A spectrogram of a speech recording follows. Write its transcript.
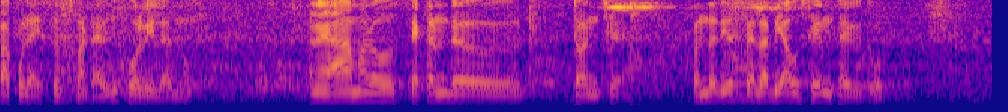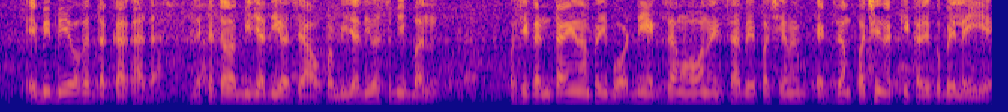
પાકું લાઇસન્સ માટે આવ્યું છે ફોર વ્હીલરનું અને આ અમારો સેકન્ડ ટર્ન છે. પંદર દિવસ પહેલાં બી આવું સેમ થયું હતું. એ બી બે વખત ધક્કા ખાધા. એટલે કે ચાલો બીજા દિવસે આવો. પણ બીજા દિવસે બી બંધ. પછી કંટાળીને પછી બોર્ડની એક્ઝામ હોવાના હિસાબે પછી અમે એક્ઝામ પછી નક્કી કર્યું કે ભાઈ લઈએ.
